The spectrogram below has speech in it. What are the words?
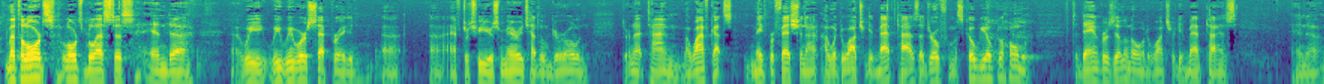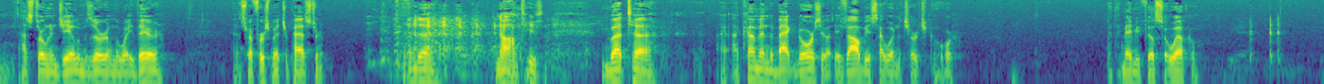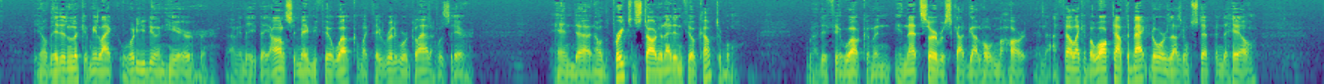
but the Lord's Lord's blessed us, and uh, uh we, we we were separated uh, uh, after two years of marriage. Had a little girl, and during that time, my wife got made profession. I, I went to watch her get baptized. I drove from Muskogee, Oklahoma to Danvers, Illinois to watch her get baptized. And um, I was thrown in jail in Missouri on the way there. That's where I first met your pastor. And uh, no, I'm teasing. But uh, I, I, come in the back doors. It was obvious I wasn't a church goer. They made me feel so welcome. You know, they didn't look at me like, what are you doing here? I mean, they, they honestly made me feel welcome, like they really were glad I was there. And uh, when the preaching started, I didn't feel comfortable, but I did feel welcome. And in that service, God got a hold of my heart. And I felt like if I walked out the back doors, I was going to step into hell.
